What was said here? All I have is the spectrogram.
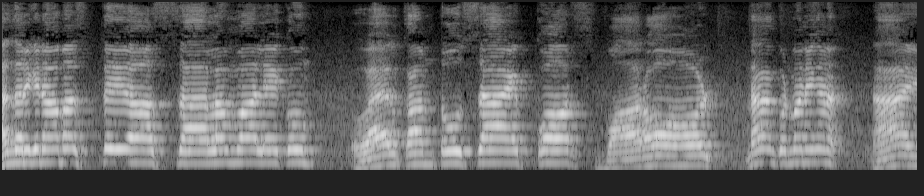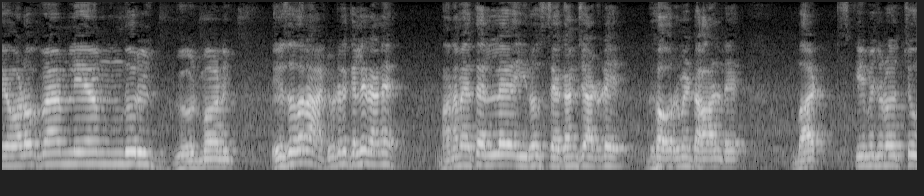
అందరికి నమస్తే. అస్సలం వాలేకుం వెల్కమ్ టు సాయిబ్ కోర్స్ వారోల్ నా గుడ్ మార్నింగ్ అన్న. నా ఎవడో ఫ్యామిలీ అందరు గుడ్ మార్నింగ్. ఈ సోదన డ్యూటీకి వెళ్ళి రానే. మనమైతే వెళ్ళే ఈరోజు second Saturday government holiday but scheme చూడవచ్చు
